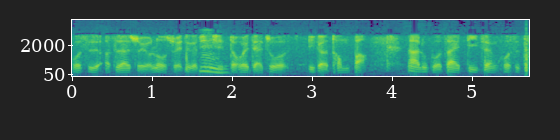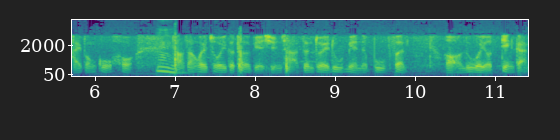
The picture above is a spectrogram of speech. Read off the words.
或是呃自来水有漏水这个情形，都会再做一个通报。嗯、那如果在地震或是台风过后，嗯，厂商会做一个特别巡查，针对路面的部分。哦，如果有电杆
